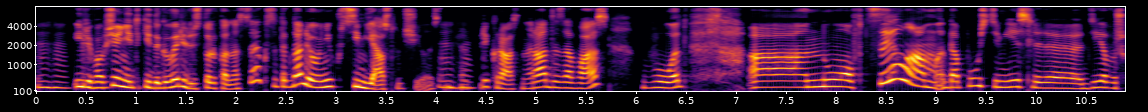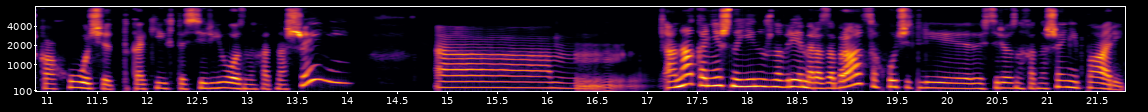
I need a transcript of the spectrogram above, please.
Угу. Или вообще они такие договорились только на секс и так далее, у них семья случилась. Угу. Прекрасно, рада за вас. Вот. А, но в целом, допустим, если девушка хочет каких-то серьезных отношений, она, конечно, ей нужно время разобраться, хочет ли серьезных отношений парень.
